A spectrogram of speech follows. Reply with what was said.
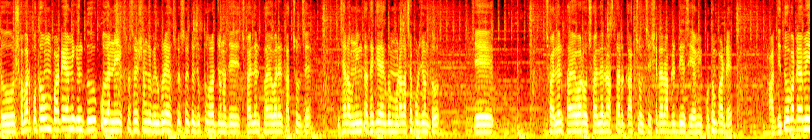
তো সবার প্রথম পার্টে আমি কিন্তু কল্যাণী এক্সপ্রেসওয়ের সঙ্গে বেলঘুরা এক্সপ্রেসওয়েকে যুক্ত করার জন্য যে ছয় লেন ফ্লাইওভারের কাজ চলছে, এছাড়াও নিমতা থেকে একদম মোড়াগাছা পর্যন্ত যে ছয় লেন ফ্লাইওভার ও ছয় লেন রাস্তার কাজ চলছে, সেটার আপডেট দিয়েছি আমি প্রথম পার্টে আর দ্বিতীয় পার্টে আমি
